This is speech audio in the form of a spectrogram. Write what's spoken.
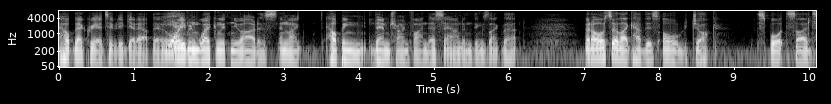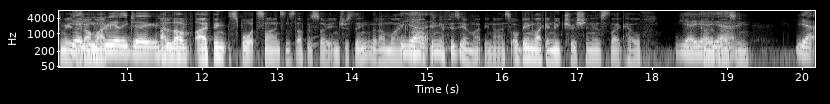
help their creativity get out there, Yeah. or even working with new artists and like helping them try and find their sound and things like that. But I also like have this old jock sports side to me yeah that I'm like, really do I love. I think sports science and stuff is so interesting that I'm like, oh, Yeah. oh, being a physio might be nice, or being like a nutritionist, like health yeah yeah kind of yeah person. Yeah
